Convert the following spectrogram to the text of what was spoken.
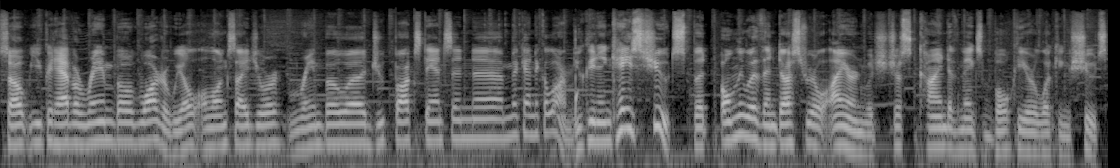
So you could have a rainbow water wheel alongside your rainbow uh, jukebox dancing uh, mechanical arm. You can encase chutes, but only with industrial iron, which just kind of makes bulkier looking chutes,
